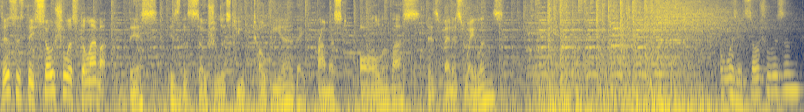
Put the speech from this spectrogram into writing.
This is the socialist dilemma. This is the socialist utopia they promised all of us as Venezuelans? Was it socialism?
